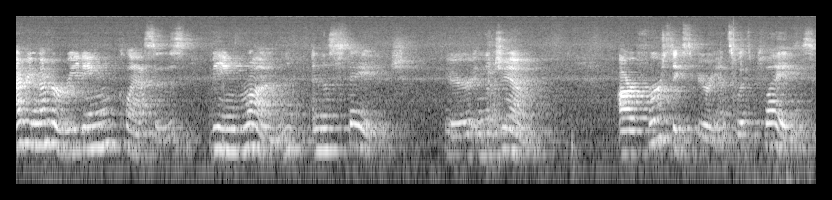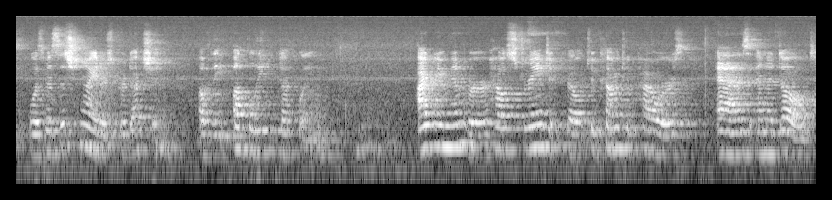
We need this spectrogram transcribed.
I remember reading classes being run in the stage here in the gym. Our first experience with plays was Mrs. Schneider's production of the ugly duckling. I remember how strange it felt to come to Powers as an adult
